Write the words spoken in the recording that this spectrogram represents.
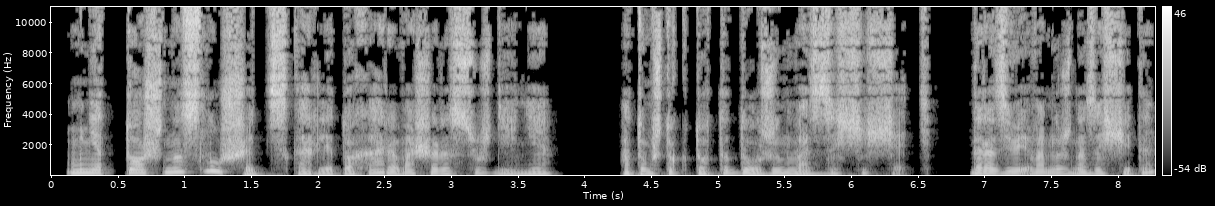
— Мне тошно слушать, Скарлетт О'Хара, ваши рассуждения о том, что кто-то должен вас защищать. Да разве вам нужна защита?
